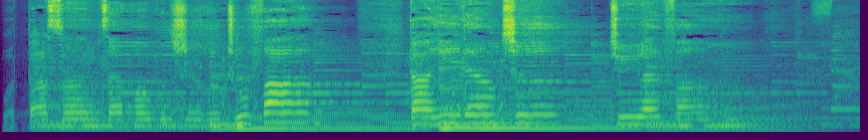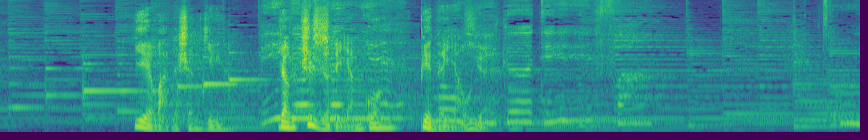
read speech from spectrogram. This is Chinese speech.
我打算在黄昏时候出发，搭一辆车去远方。夜晚的声音，让炙热的阳光变得遥远，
